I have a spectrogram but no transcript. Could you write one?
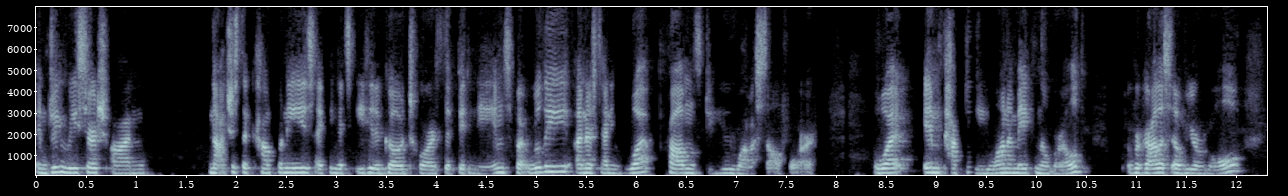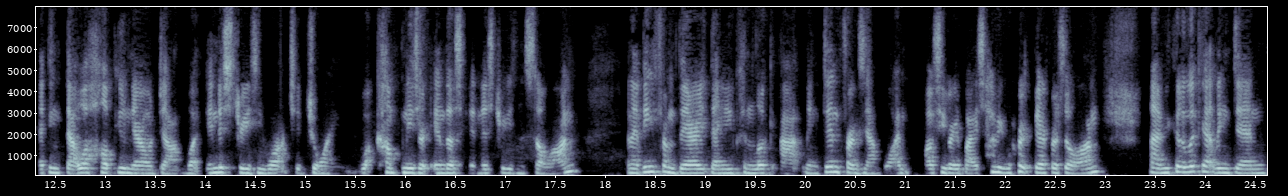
and doing research on not just the companies. I think it's easy to go towards the big names, but really understanding what problems do you want to solve for? What impact do you want to make in the world? Regardless of your role, I think that will help you narrow down what industries you want to join, what companies are in those industries, and so on. And I think from there, then you can look at LinkedIn, for example. I'm obviously very biased having worked there for so long. Um, you can look at LinkedIn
